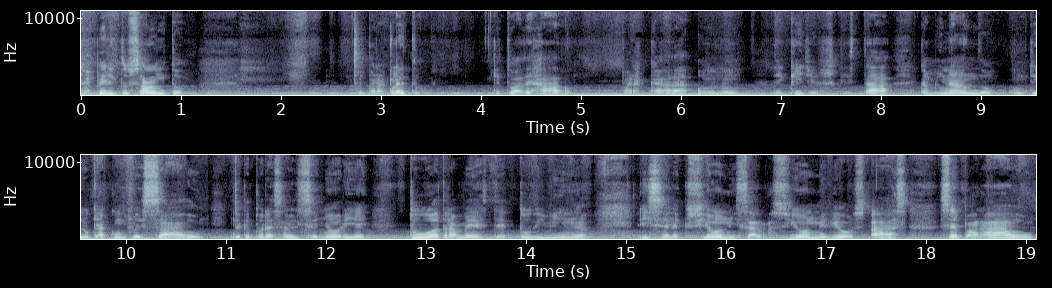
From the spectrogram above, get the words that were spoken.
Tu Espíritu Santo, el Paracleto, que tú has dejado para cada uno de aquellos que está caminando contigo, que ha confesado de que tú eres el Señor y tú a través de tu divina y selección y salvación, mi Dios, has separado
